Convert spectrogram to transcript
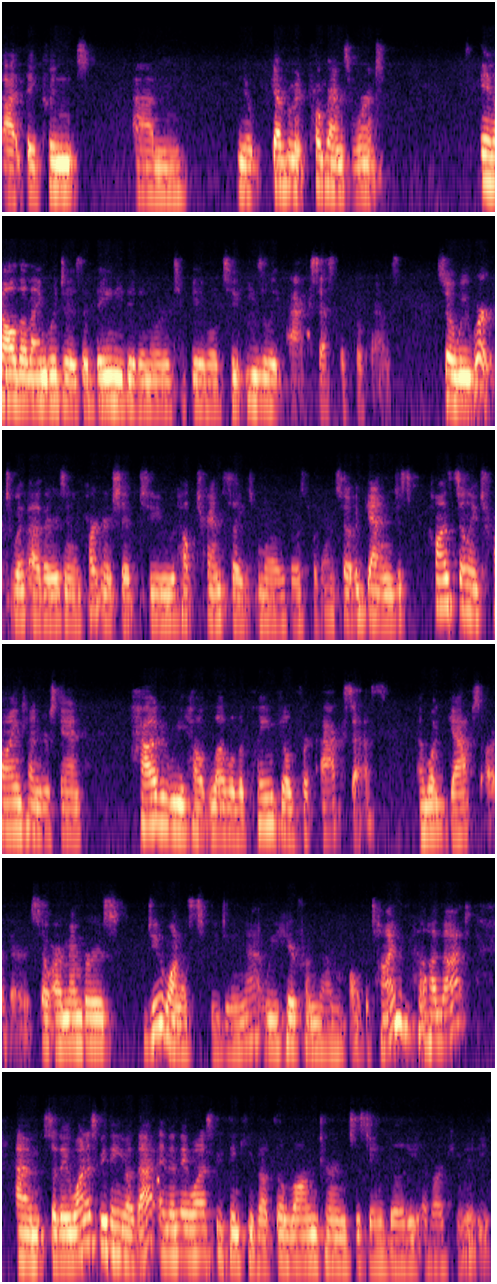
that they couldn't, um, you know, government programs weren't in all the languages that they needed in order to be able to easily access the programs. So we worked with others in a partnership to help translate more of those programs. So again, just constantly trying to understand how do we help level the playing field for access and what gaps are there. So our members do want us to be doing that. We hear from them all the time on that. Um, so they want us to be thinking about that, and then they want us to be thinking about the long-term sustainability of our community.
